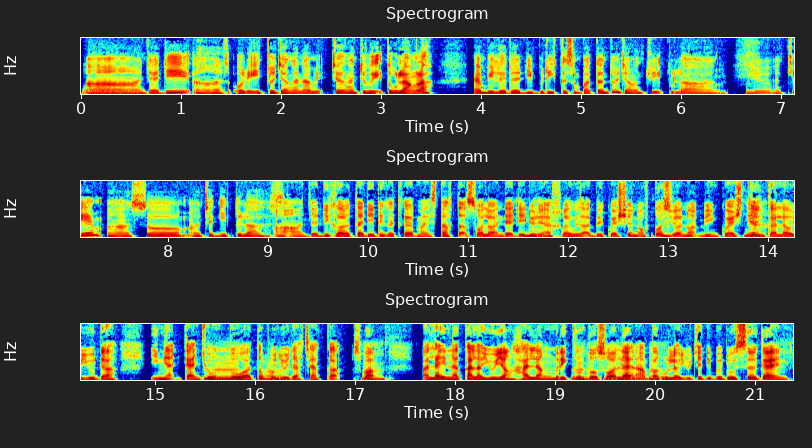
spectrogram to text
Oh. Ah, jadi ah, oleh itu jangan ambil jangan curi tulang lah. Eh, bila dah diberi kesempatan tu jangan curi tulang. Ya. Okay. ah, so macam gitulah. Ah, ah, jadi kalau tadi dia katakan my staff tak solat on that day dunia Hmm. akhirat will I be question. Of course Hmm. you are not being questioned Yeah. kalau you dah ingatkan contoh Hmm, ataupun hmm. you dah cakap. Sebab Hmm, ah, lain lah kalau you yang halang mereka Hmm, untuk solat, hmm, hmm. barulah you jadi berdosa kan.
